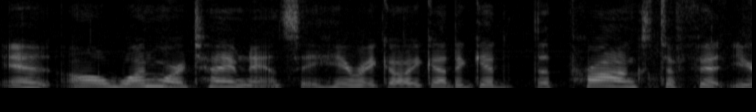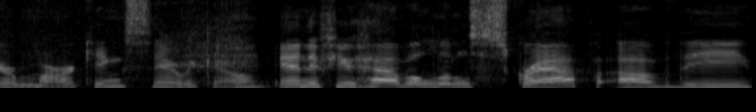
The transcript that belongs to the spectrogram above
And oh, one more time, Nancy. Here we go. You got to get the prongs to fit your markings. There we go. And if you have a little scrap of the,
